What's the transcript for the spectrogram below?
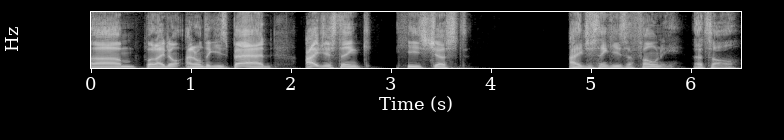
um, but I don't I don't think he's bad. I just think he's just, I just think he's a phony. That's all.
